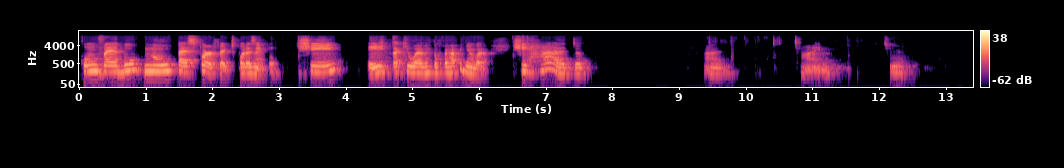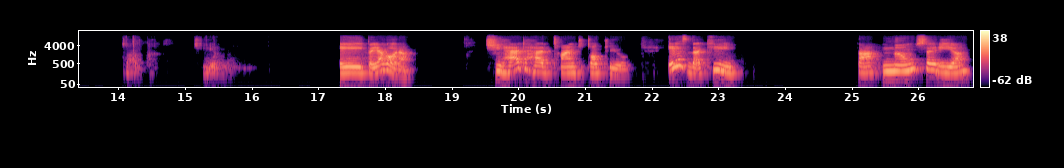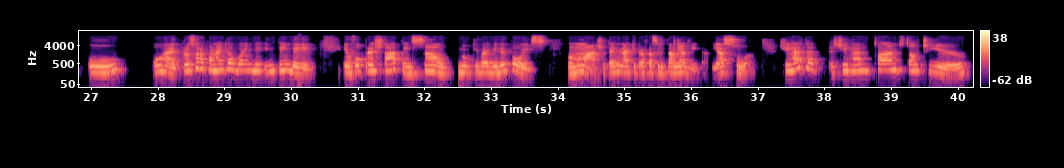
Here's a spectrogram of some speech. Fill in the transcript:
com o verbo no past perfect. Por exemplo, she. Eita, que o Everton foi rapidinho agora. She had, time to talk to you. Eita, e agora? She had had time to talk to you. Esse daqui, tá? Não seria o o had. Professora, como é que eu vou entender? Eu vou prestar atenção no que vai vir depois. Vamos lá, deixa eu terminar aqui para facilitar a minha vida. E a sua? She had, that, she had time to talk to you.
